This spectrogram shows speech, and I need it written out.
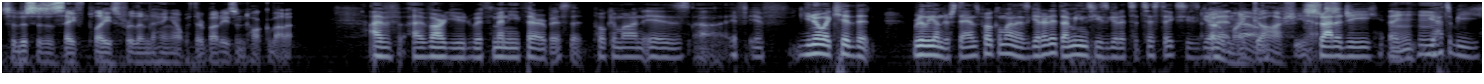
So this is a safe place for them to hang out with their buddies and talk about it. I've I've argued with many therapists that Pokemon is uh, if if you know a kid that really understands Pokemon and is good at it, that means he's good at statistics. He's good Oh at my um, gosh, yes. strategy. Like Mhm. you have to be.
